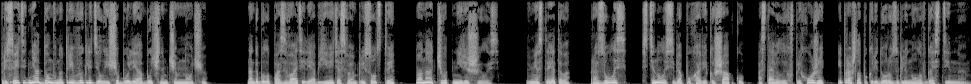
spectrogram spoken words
При свете дня дом внутри выглядел еще более обычным, чем ночью. Надо было позвать или объявить о своем присутствии, но она от чего-то не решилась. Вместо этого разулась, стянула с себя пуховик и шапку, оставила их в прихожей и прошла по коридору, заглянула в гостиную.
